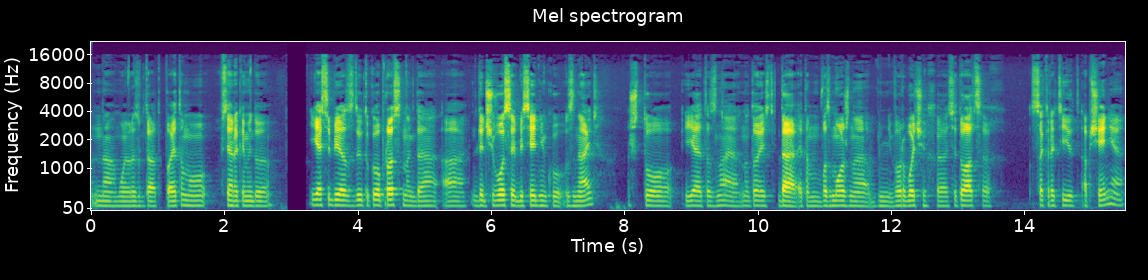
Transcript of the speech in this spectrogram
на мой результат. Поэтому всем рекомендую. Я себе задаю такой вопрос иногда, а для чего собеседнику знать что я это знаю. Ну, то есть, да, это, возможно, в, рабочих э, ситуациях сократит общение,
